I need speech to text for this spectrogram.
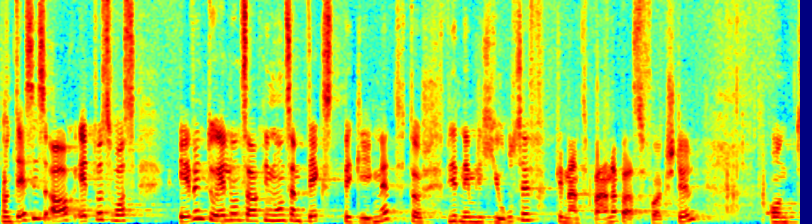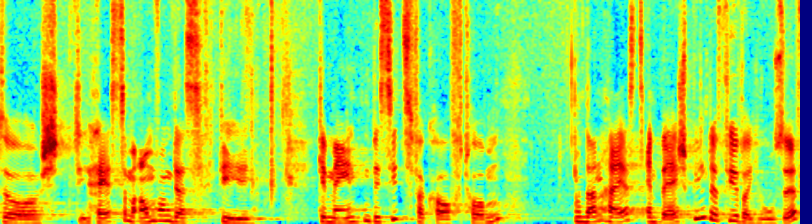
Und das ist auch etwas, was eventuell uns auch in unserem Text begegnet. Da wird nämlich Josef, genannt Barnabas, vorgestellt. Und da heißt am Anfang, dass die Gemeinden Besitz verkauft haben. Und dann heißt, ein Beispiel dafür war Josef,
